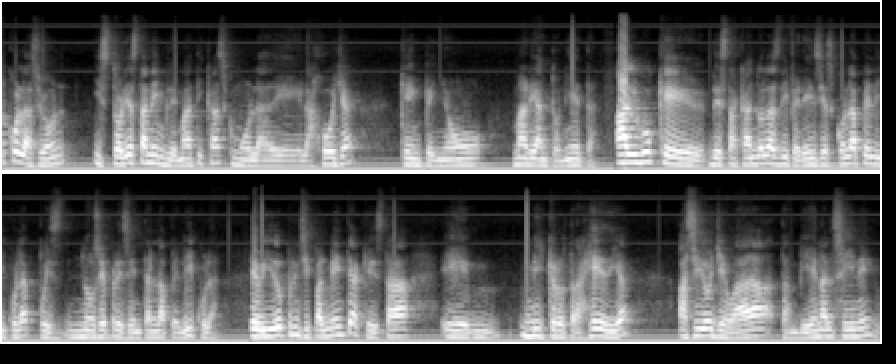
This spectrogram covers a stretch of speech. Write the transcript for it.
a colación historias tan emblemáticas como la de la joya que empeñó María Antonieta. Algo que, destacando las diferencias con la película, pues no se presenta en la película, debido principalmente a que esta eh, microtragedia ha sido llevada también al cine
